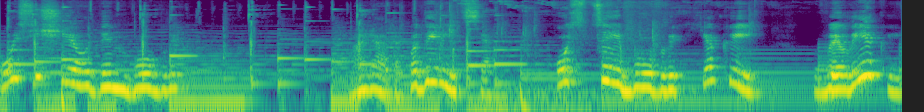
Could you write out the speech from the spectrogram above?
Ось іще один бублик. Малята, подивіться, ось цей бублик який? Великий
